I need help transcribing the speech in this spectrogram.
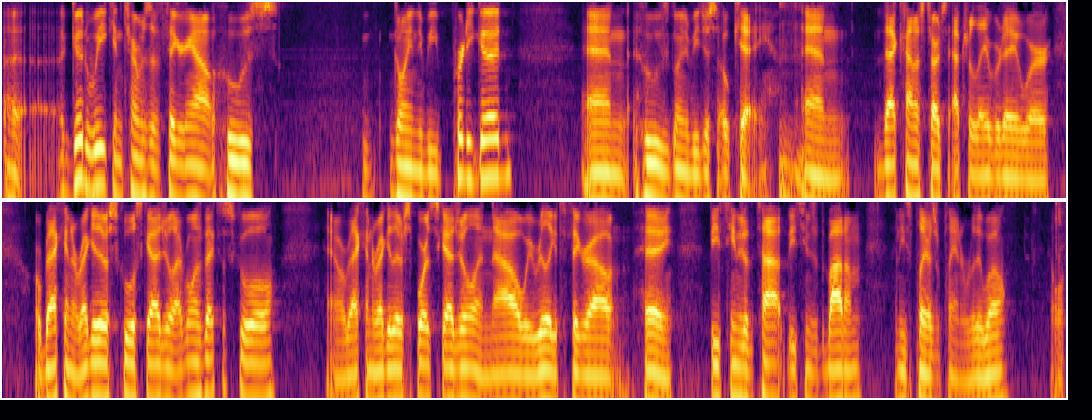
a, a good week in terms of figuring out who's going to be pretty good and who's going to be just okay, Mm-hmm. and that kind of starts after Labor Day, where we're back in a regular school schedule. Everyone's back to school, and we're back in a regular sports schedule. And now we really get to figure out, hey, these teams are the top, these teams are the bottom, and these players are playing really well. We'll,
